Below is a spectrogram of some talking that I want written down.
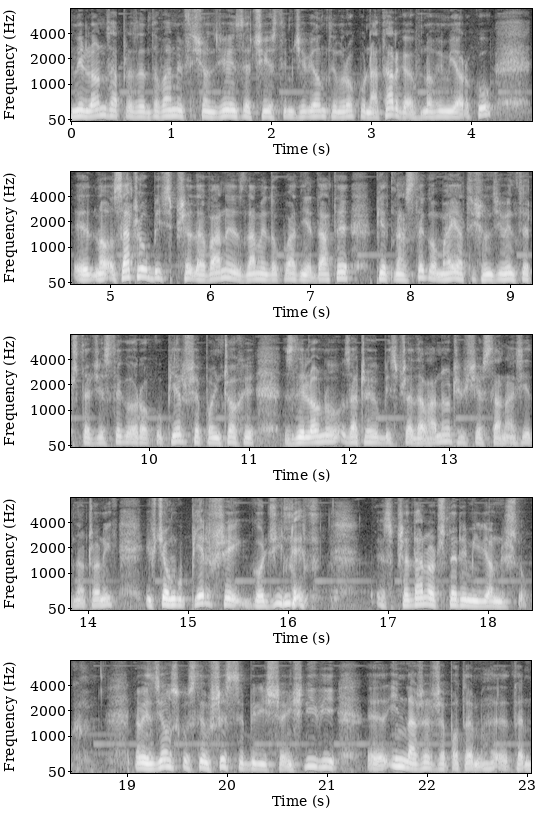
nylon zaprezentowany w 1939 roku na targach w Nowym Jorku y, no, zaczął być sprzedawany, znamy dokładnie datę, 15 maja 1940 roku. Pierwsze pończochy z nylonu zaczęły być sprzedawane, oczywiście w Stanach Zjednoczonych i w ciągu pierwszej godziny sprzedano 4 miliony sztuk. No więc w związku z tym wszyscy byli szczęśliwi. E, inna rzecz, że potem e, ten,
